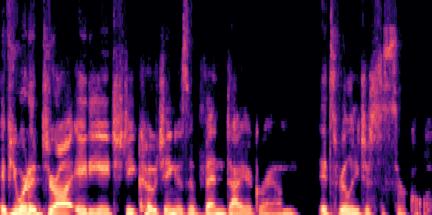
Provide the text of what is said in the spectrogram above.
If you were to draw ADHD coaching as a Venn diagram, it's really just a circle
